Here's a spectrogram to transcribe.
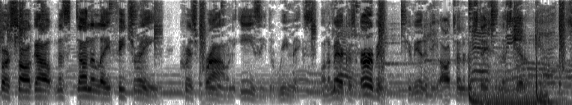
first song out, Miss DaniLeigh featuring Chris Brown, Easy, the remix on America's Urban Community Alternative Station. Let's get it.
